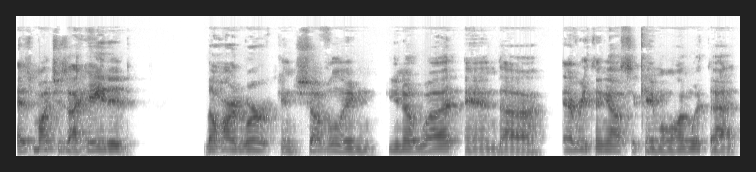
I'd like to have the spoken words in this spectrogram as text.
as much as I hated the hard work and shoveling, you know what, and uh, everything else that came along with that,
